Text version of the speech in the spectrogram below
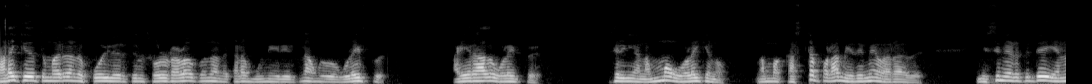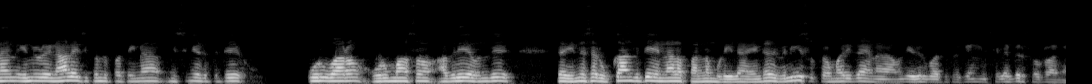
கடைக்கு ஏற்ற மாதிரி தான் அந்த கோயில் இருக்குதுன்னு சொல்கிற அளவுக்கு வந்து அந்த கடை முன்னேறி இருக்குன்னு அவங்களோட உழைப்பு அயராத உழைப்பு. சரிங்களா? நம்ம உழைக்கணும். நம்ம கஷ்டப்படாமல் எதுவுமே வராது. மிஷின் எடுத்துகிட்டு என்ன என்னுடைய நாலேஜுக்கு வந்து பார்த்திங்கன்னா மிஷின் எடுத்துகிட்டு ஒரு வாரம் ஒரு மாதம் அதுலேயே வந்து சார் என்ன சார் உட்காந்துட்டே என்னால் பண்ண முடியல. எங்கேயாவது வெளியே சுற்றுற மாதிரி தான் நான் வந்து எதிர்பார்த்துட்ருக்கேன்னு சில பேர் சொல்கிறாங்க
